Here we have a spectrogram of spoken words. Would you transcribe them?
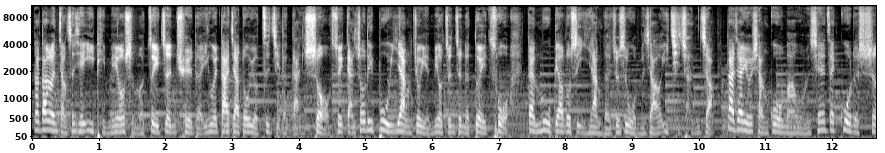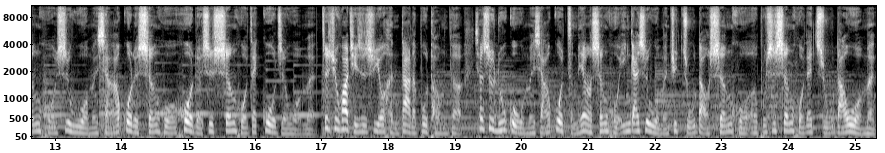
那当然讲这些议题没有什么最正确的，因为大家都有自己的感受，所以感受力不一样，样就也没有真正的对错。但目标都是一样的，就是我们想要一起成长。大家有想过吗？我们现在在过的生活是我们想要过的生活，或者是生活在过着我们？这句话其实是有很大的不同的。像是如果我们想要过怎么样的生活，应该是我们去主导生活，而不是生活在主导我们。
